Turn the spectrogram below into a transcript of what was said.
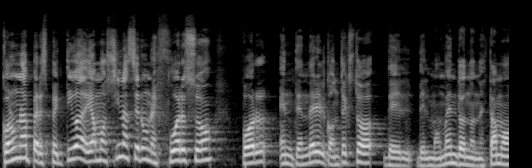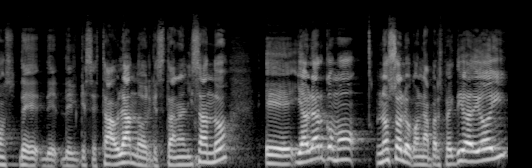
con una perspectiva, digamos, sin hacer un esfuerzo por entender el contexto del, del momento en donde estamos, de- de- del que se está hablando, del que se está analizando, eh, y hablar como, no solo con la perspectiva de hoy,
